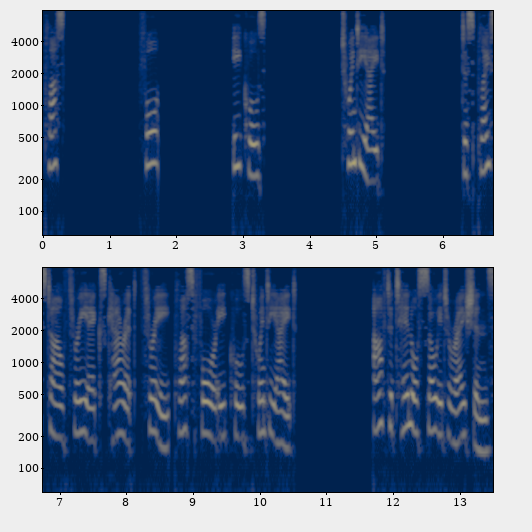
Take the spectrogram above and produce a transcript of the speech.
plus 4 equals 28 display style 3x caret 3 plus 4 equals 28 after 10 or so iterations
